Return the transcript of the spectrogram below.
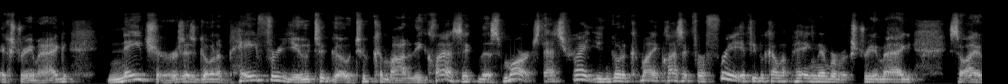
Extreme Ag, Nachurs is going to pay for you to go to Commodity Classic this March. That's right. You can go to Commodity Classic for free if you become a paying member of Extreme Ag. So I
